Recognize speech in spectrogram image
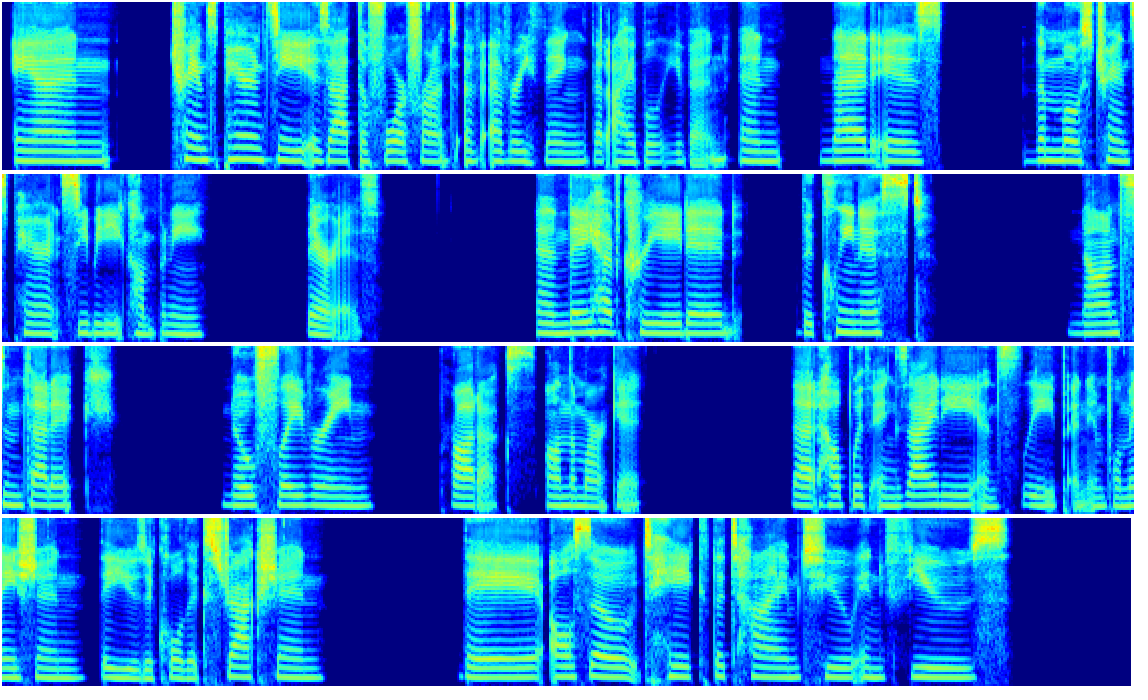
And transparency is at the forefront of everything that I believe in. And Ned is the most transparent CBD company there is. And they have created the cleanest, non synthetic, no flavoring products on the market that help with anxiety and sleep and inflammation. They use a cold extraction. They also take the time to infuse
